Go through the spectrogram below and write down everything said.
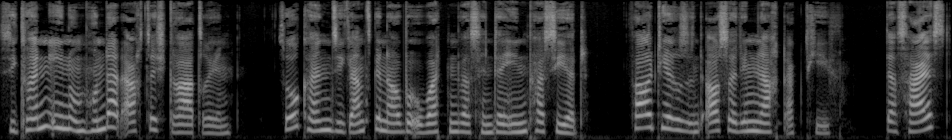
Sie können ihn um 180 Grad drehen. So können sie ganz genau beobachten, was hinter ihnen passiert. Faultiere sind außerdem nachtaktiv. Das heißt,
